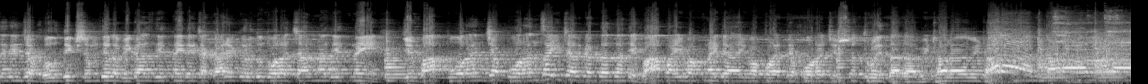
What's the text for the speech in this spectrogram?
ते त्यांच्या बौद्धिक क्षमतेला विकास देत नाही त्यांच्या कार्यकर्तृत्वाला चालना देत नाही. जे बाप पोरांच्या पोरांचा विचार करतात ना ते बाप आई बाप नाही ते आई बाप त्या पोराचे शत्रू आहेत दादा. विठाला विठाला, विठाला.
